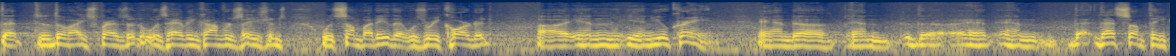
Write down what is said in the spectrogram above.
that the vice president was having conversations with somebody that was recorded uh, in in Ukraine, and uh, and the, and, and that, that's something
